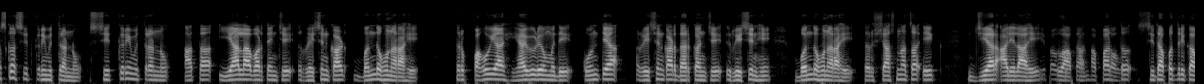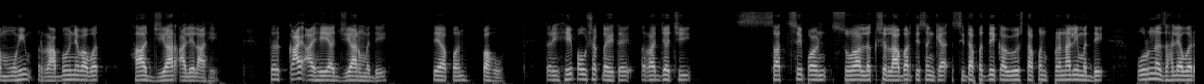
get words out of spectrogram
नमस्कार शेतकरी मित्रांनो. शेतकरी मित्रांनो आता या लाभार्थ्यांचे रेशन कार्ड बंद होणार आहे. तर पाहूया ह्या व्हिडिओमध्ये कोणत्या रेशन कार्ड धारकांचे रेशन हे बंद होणार आहे. तर शासनाचा एक जी आर आलेला आहे. तो आपण अपात्र शिधापत्रिका मोहीम राबवण्याबाबत हा जी आर आलेला आहे. तर काय आहे या जी आरमध्ये ते आपण पाहू. तर हे पाहू शकता इथे राज्याची सातशे पॉईंट सोळा लक्ष लाभार्थी संख्या सीतापत्रिका व्यवस्थापन प्रणालीमध्ये पूर्ण झाल्यावर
